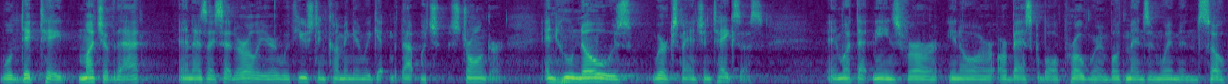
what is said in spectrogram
will dictate much of that. And as I said earlier, with Houston coming in, we get that much stronger. And who knows where expansion takes us and what that means for our, you know, our, our basketball program, both men's and women. So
